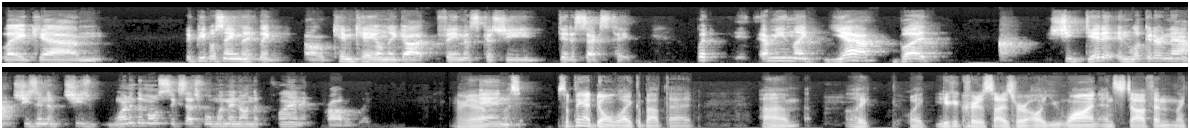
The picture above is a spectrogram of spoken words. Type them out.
Like, um, like people saying that like, oh, Kim K only got famous because she did a sex tape. But I mean, like, yeah, but she did it, and look at her now. She's in a, she's one of the most successful women on the planet, probably. Yeah. And something I don't like about that, um, like like you could criticize her all you want and stuff, and like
